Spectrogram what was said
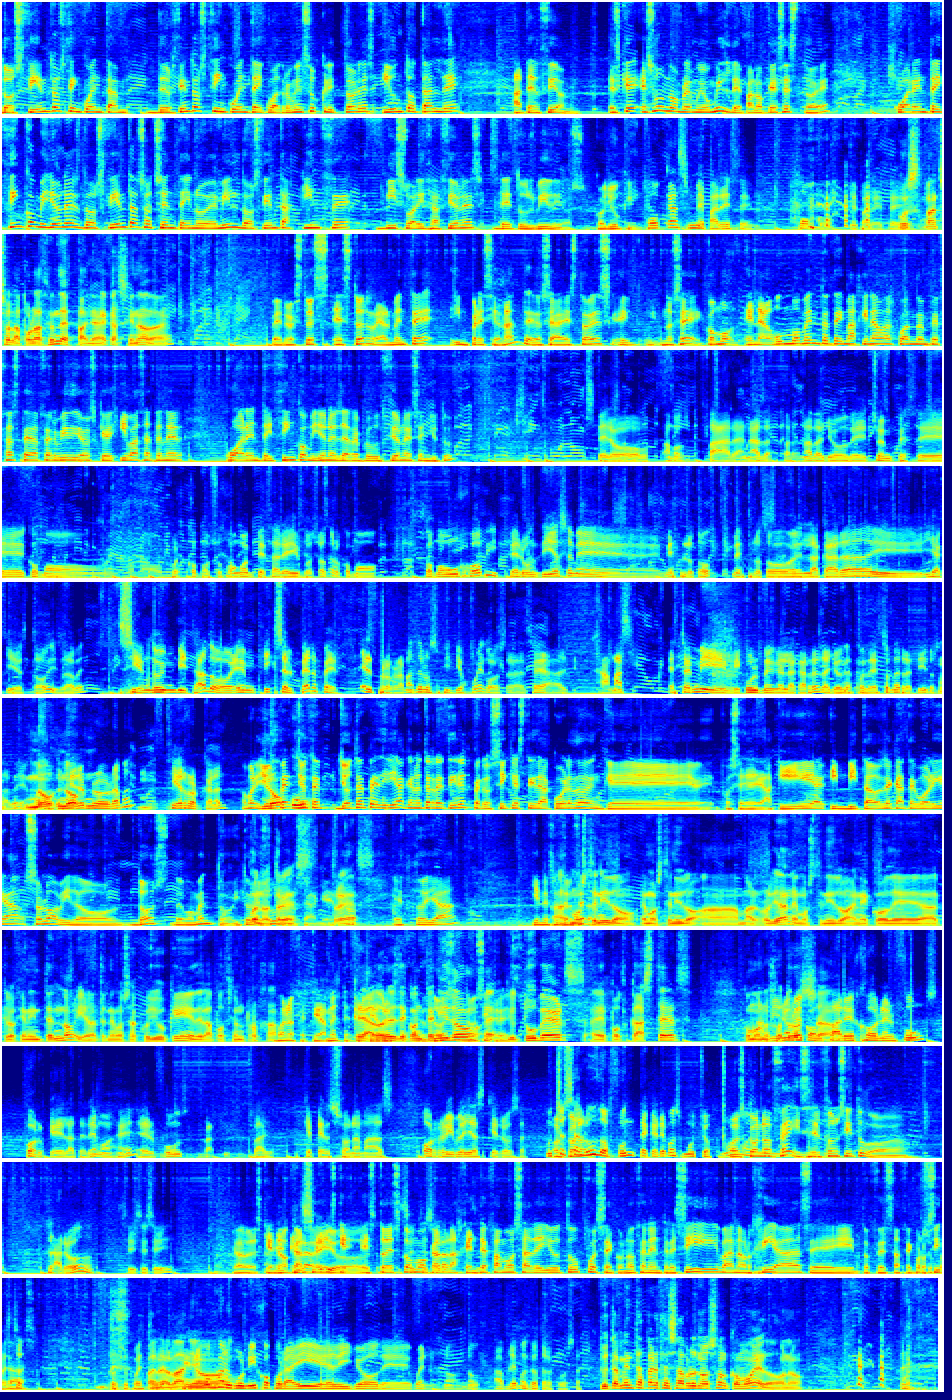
250 254.000 suscriptores y un total de. Atención, es que es un nombre muy humilde para lo que es esto, ¿eh? 45.289.215 visualizaciones de tus vídeos, Koyuki. Pocas me parecen. Poco, me parece. Pues macho, la población de España, ¿eh? casi nada, ¿eh? Pero esto es, esto es realmente impresionante. O sea, esto es, eh, no sé, ¿cómo en algún momento te imaginabas cuando empezaste a hacer vídeos que ibas a tener 45 millones de reproducciones en YouTube? Pero vamos, para nada, para nada. Yo de hecho empecé como, pues como supongo empezaréis vosotros, como, como un hobby, pero un día se me, me explotó, me explotó en la cara y, y aquí estoy, ¿sabes? Siendo invitado en Pixel Perfect, el programa de los videojuegos. O sea, jamás. Esto es mi, mi culmen en la carrera. Yo después de esto me retiro, ¿sabes? No, Cuando no. el programa, cierro el canal. Hombre, yo, No, pe- yo un- te, yo te pediría que no te retires, pero sí que estoy de acuerdo en que pues eh, aquí eh, invitados de categoría solo ha habido dos de momento. Y tú eres Bueno, uno, tres, o sea que tres. Esto, esto ya. ¿Quién es el Ah, hemos tercero? tenido, hemos tenido a Mark Royan, hemos tenido a Eneco de Arqueología Nintendo y ahora tenemos a Koyuki de la Poción Roja. Bueno, efectivamente. Creadores de contenido, dos- dos y eh, youtubers, eh, podcasters, como a nosotros. mí no me compares con el Funks porque la tenemos, ¿eh? El Funks, va- vaya, qué persona más horrible y asquerosa. Muchos saludos, Fun, te queremos mucho. ¿Os conocéis el Fun y tú? o- Claro, sí, sí, sí. Claro, es que no, claro, serio, es que esto es como, sí, claro, sí. la gente famosa de YouTube pues se conocen entre sí, van a orgías, eh, y entonces hacen Por cositas. supuesto. Por supuesto. Van al baño. Tenemos algún hijo por ahí, él y yo, de. Bueno, no, no, hablemos de otra cosa. ¿Tú también te pareces a Bruno Sol como él o no?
